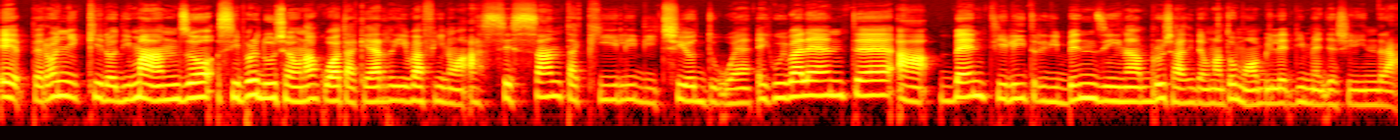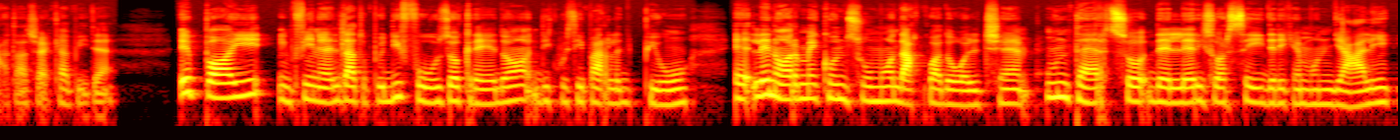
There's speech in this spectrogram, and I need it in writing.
e per ogni chilo di manzo si produce una quota che arriva fino a 60 kg di CO2, equivalente a 20 litri di benzina bruciati da un'automobile di media cilindrata, cioè capite? E poi, infine, il dato più diffuso, credo, di cui si parla di più, è l'enorme consumo d'acqua dolce, un terzo delle risorse idriche mondiali.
